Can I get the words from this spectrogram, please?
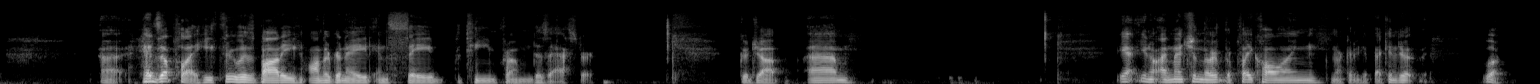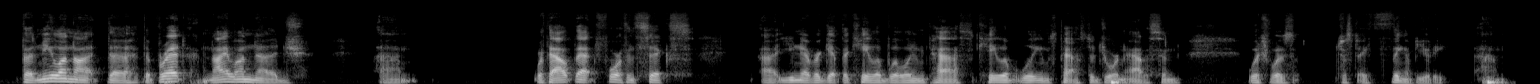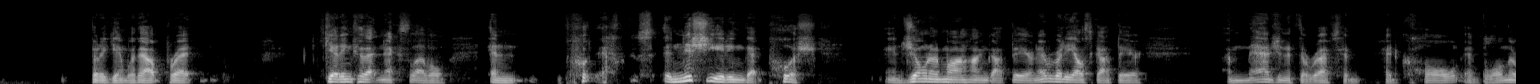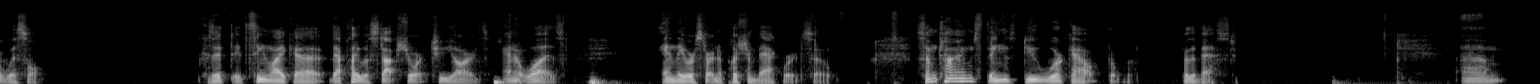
Uh, heads up play. He threw his body on the grenade and saved the team from disaster. Good job. Um, yeah, you know, I mentioned the the play calling. I'm not going to get back into it. Look, the Neilon the the Brett Neilon nudge. Um, without that fourth and six, uh, you never get the Caleb Williams pass. Caleb Williams pass to Jordan Addison, which was just a thing of beauty. Um, but again, without Brett getting to that next level and put, initiating that push and Jonah Monheim got there and everybody else got there. Imagine if the refs had had called had blown their whistle because it, it seemed like uh, that play was stopped short two yards, and it was, and they were starting to push him backwards. So sometimes things do work out for the best. Um,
